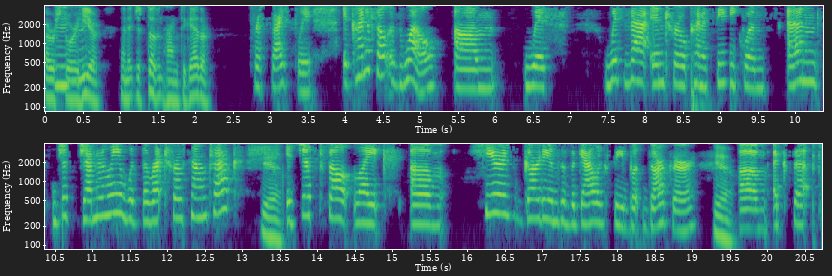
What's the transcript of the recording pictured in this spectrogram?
our story Mhm. here. And it just doesn't hang together. Precisely. It kind of felt as well, um, with, with that intro kind of sequence and just generally with the retro soundtrack, Yeah. it just felt like, um, here's Guardians of the Galaxy, but darker. Yeah. Um, except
